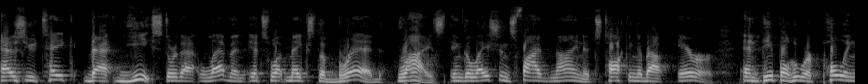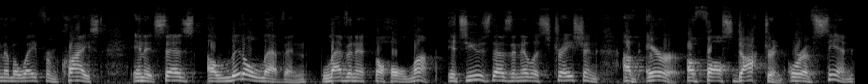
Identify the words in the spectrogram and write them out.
as you take that yeast or that leaven, it's what makes the bread rise. In Galatians 5 9, it's talking about error and people who are pulling them away from Christ. And it says, a little leaven leaveneth the whole lump. It's used as an illustration of error, of false doctrine, or of sin,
